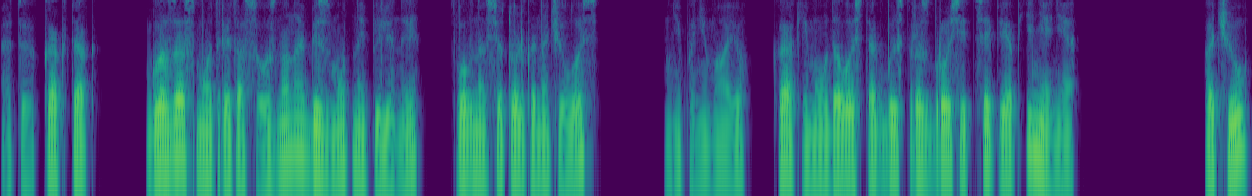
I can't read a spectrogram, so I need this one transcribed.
«Это как так? Глаза смотрят осознанно, без мутной пелены, словно все только началось?» «Не понимаю». Как ему удалось так быстро сбросить цепи опьянения? «Хочу»,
